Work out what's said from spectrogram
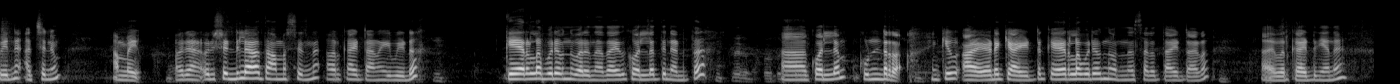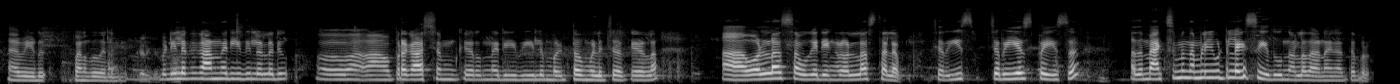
പിന്നെ അച്ഛനും അമ്മയും. ഒരു ഒരു ഷെഡിലാണ് താമസിച്ചിരുന്ന അവർക്കായിട്ടാണ് ഈ വീട്. കേരളപുരം എന്ന് പറയുന്നത്. അതായത് കൊല്ലത്തിനടുത്ത് കൊല്ലം കുണ്ടറ. എനിക്ക് ഇടയ്ക്കായിട്ട് കേരളപുരം എന്ന് പറയുന്ന സ്ഥലത്തായിട്ടാണ് ഇവർക്കായിട്ട് ഞാൻ വീട് പണിത് നൽകി വെളിയിലൊക്കെ കാണുന്ന രീതിയിലുള്ളൊരു പ്രകാശം കയറുന്ന രീതിയിലും വെട്ടവും വെളിച്ചമൊക്കെയുള്ള ഉള്ള സൗകര്യങ്ങൾ ഉള്ള സ്ഥലം ചെറിയ ചെറിയ സ്പേസ്. അത് മാക്സിമം നമ്മൾ യൂട്ടിലൈസ് ചെയ്തു എന്നുള്ളതാണ് അതിനകത്ത് പ്ര-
